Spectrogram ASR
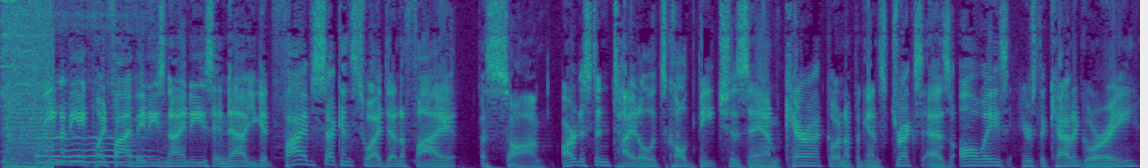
B98.5, 80s, 90s, and now you get five seconds to identify a song. Artist and title. It's called Beat Shazam. Kara going up against Drex as always. Here's the category.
